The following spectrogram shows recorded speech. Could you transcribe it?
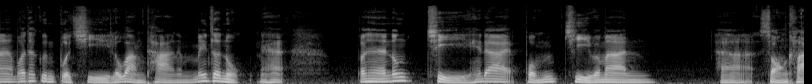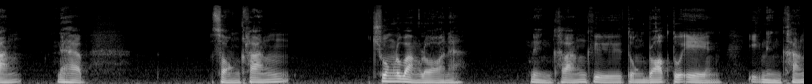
มาก เพราะถ้าคุณปวดฉี่ระหว่างทางเนี่ยไม่สนุกนะฮะ เพราะฉะนั้นต้องฉี่ให้ได้ ผมฉี่ประมาณอสองครั้งนะครับสองครั้งช่วงระหว่างรอนะหนึ่งครั้งคือตรงบล็อกตัวเอง อีกหนึ่งครั้ง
